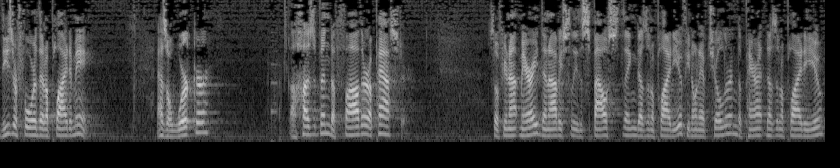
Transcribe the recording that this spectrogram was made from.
These are four that apply to me. As a worker, a husband, a father, a pastor. So if you're not married, then obviously the spouse thing doesn't apply to you. If you don't have children, the parent doesn't apply to you.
